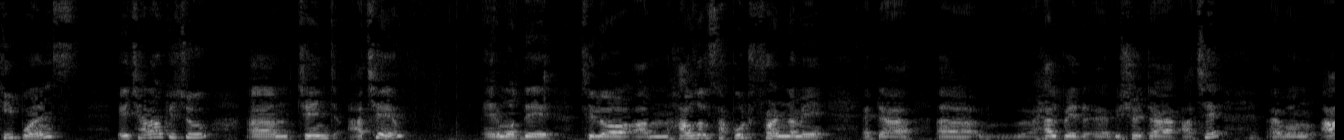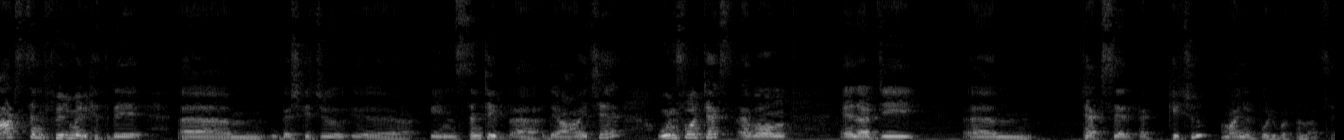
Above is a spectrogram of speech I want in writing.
কি পয়েন্টস এছাড়াও কিছু চেঞ্জ আছে। এর মধ্যে ছিল হাউজল সাপোর্ট ফান্ড নামে একটা হেল্পের বিষয়টা আছে এবং আর্টস অ্যান্ড ফিল্মের ক্ষেত্রে বেশ কিছু ইনসেন্টিভ দেওয়া হয়েছে। উইনফল ট্যাক্স এবং এনার্জি ট্যাক্সের কিছু মাইনর পরিবর্তন আছে।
